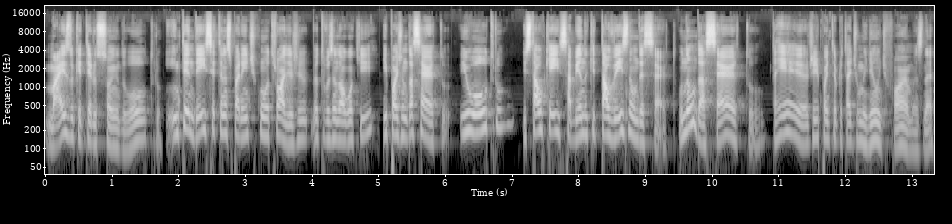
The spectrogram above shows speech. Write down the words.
mais do que ter o sonho do outro, entender e ser transparente com o outro. Olha, eu tô fazendo algo aqui e pode não dar certo. E o outro está ok, sabendo que talvez não dê certo. O não dar certo, daí a gente pode interpretar de um milhão de formas, né?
